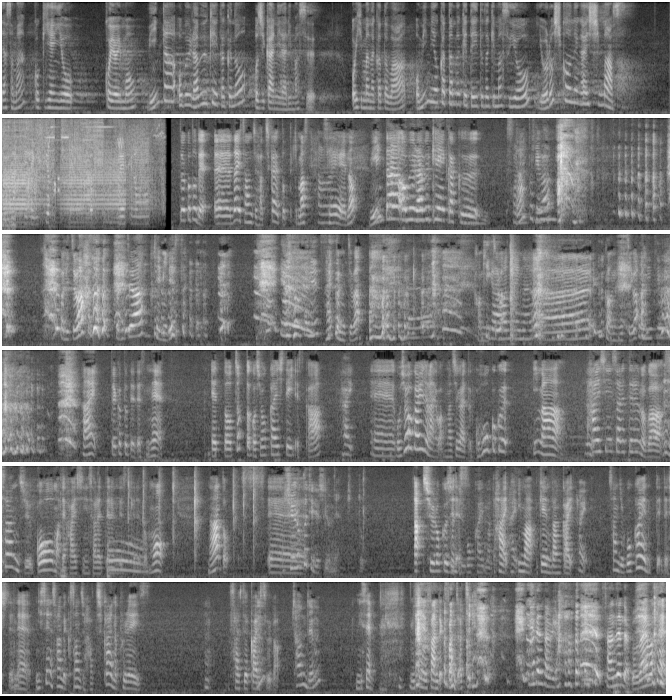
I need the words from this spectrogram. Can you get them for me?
皆様ごきげんよう。今宵もウィンター・オブ・ラブ計画のお時間になります。お暇な方はお耳を傾けていただきますようよろしくお願いします。ということで、えー第38回を撮ってきます。はい。せーのウィンター・オブ・ラブ計画。スタートです にちはこんにちは。こんにちは。ケミです。山岡です。はいこんにちは。こんにちは。こんにちは。こんにちは。はいということでですねえっとちょっとご紹介していいですか？はい。えーご紹介じゃないわ。間違えた。ご報告。今、うん。配信されてるのがうん。35まで配信されてるんですけれどもなんと、えー収録時ですよねきっと。あ収録時です。35回まで。はい、はい。今現段階。はい。35回ででしてね2338回のプレイズ、うん。再生回数が。3000 2000 2338 2000ダメが3000ではございません。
